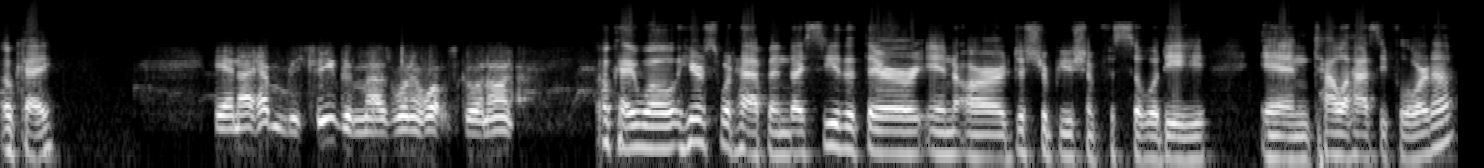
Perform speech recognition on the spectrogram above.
Okay. and I haven't received them. I was wondering what was going on. Okay, well, here's what happened. I see that they're in our distribution facility in Tallahassee, Florida,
